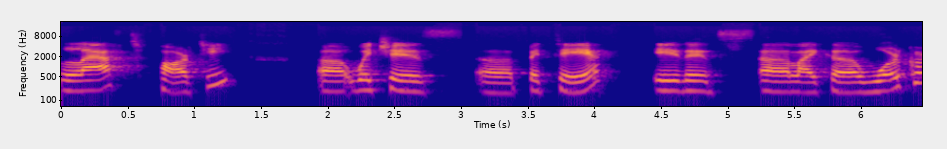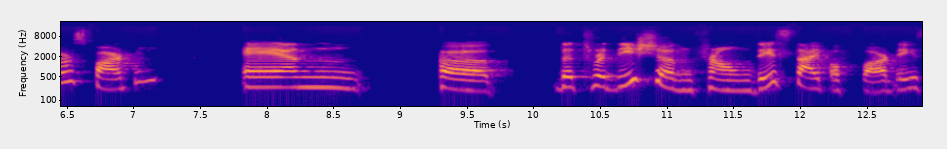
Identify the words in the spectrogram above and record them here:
left party, uh, which is uh, PT. It is uh, like a workers' party, and uh, the tradition from this type of parties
